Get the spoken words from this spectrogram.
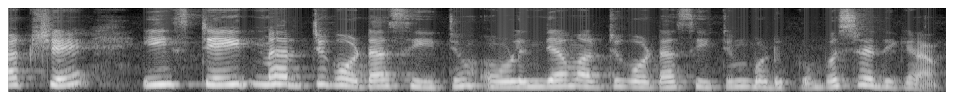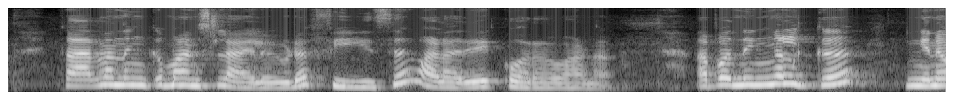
പക്ഷേ ഈ സ്റ്റേറ്റ് മെറിറ്റ് കോട്ട സീറ്റും ഓൾ ഇന്ത്യ മെറിറ്റ് കോട്ട സീറ്റും കൊടുക്കുമ്പോൾ ശ്രദ്ധിക്കണം. കാരണം നിങ്ങൾക്ക് മനസ്സിലായല്ലോ ഇവിടെ ഫീസ് വളരെ കുറവാണ്. അപ്പോൾ നിങ്ങൾക്ക് ഇങ്ങനെ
